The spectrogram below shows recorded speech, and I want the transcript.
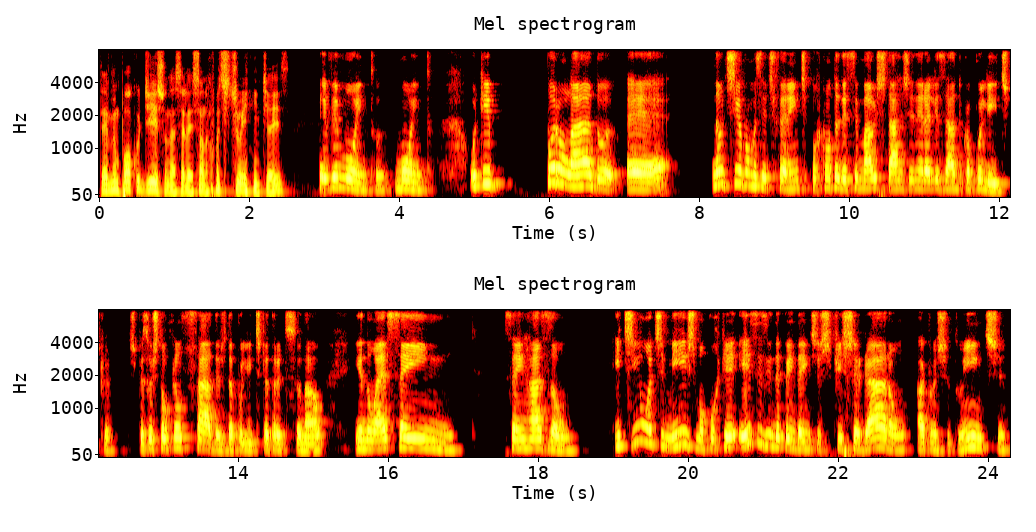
teve um pouco disso nessa eleição da Constituinte, é isso? Teve muito, muito. O que, por um lado, é, não tinha como ser diferente por conta desse mal-estar generalizado com a política. As pessoas estão cansadas da política tradicional e não é sem, sem razão. E tinha um otimismo porque esses independentes que chegaram à Constituinte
